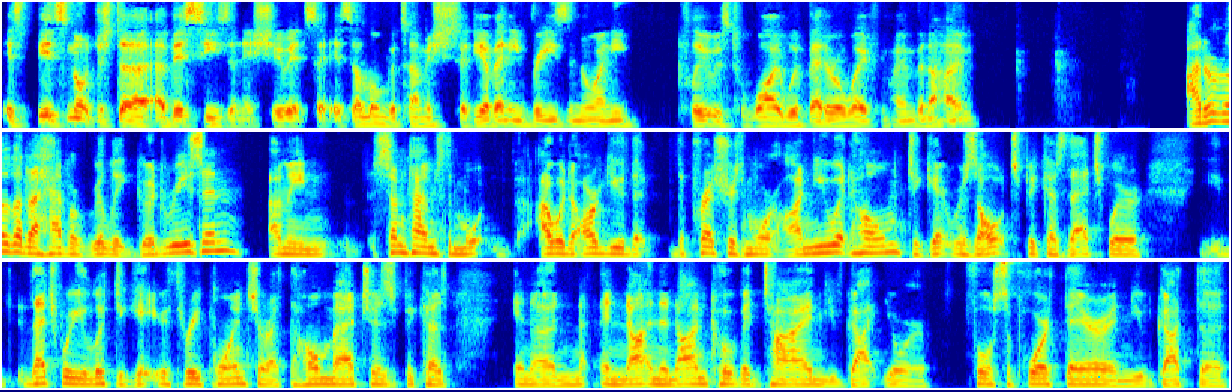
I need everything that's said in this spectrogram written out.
it's it's not just a, a this season issue; it's a, it's a longer term issue. So do you have any reason or any clue as to why we're better away from home than at home? I don't know that I have a really good reason. I mean, sometimes the more I would argue that the pressure is more on you at home to get results because that's where that's where you look to get your three points or at the home matches because in a in not in a non-COVID time you've got your full support there and you've got the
